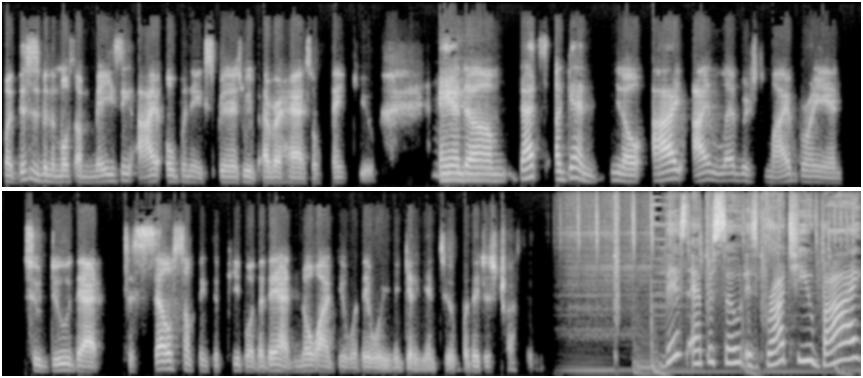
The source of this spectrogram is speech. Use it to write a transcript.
but this has been the most amazing, eye-opening experience we've ever had. So thank you. Mm-hmm. And um, that's again, you know, I I leveraged my brand to do that to sell something to people that they had no idea what they were even getting into, but they just trusted. Me. This episode is brought to you by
